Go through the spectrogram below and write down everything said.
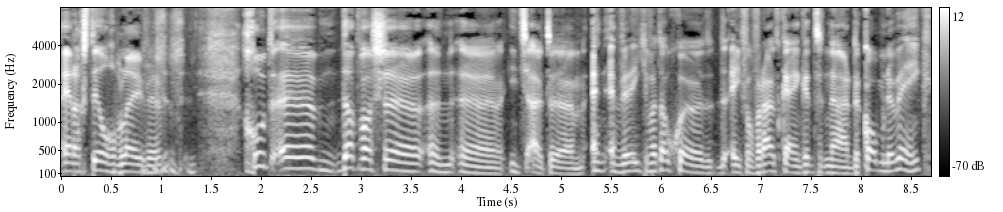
erg stil gebleven. Goed, ehm, dat was eh, een, eh, iets uit... ehm, en, en weet je wat ook, eh, even vooruitkijkend naar de komende week...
